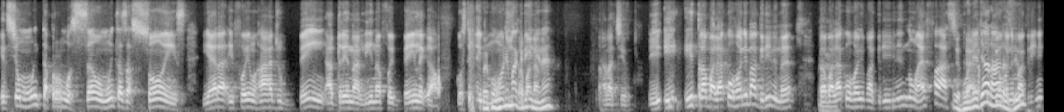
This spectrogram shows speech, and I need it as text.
eles tinham muita promoção, muitas ações, e era e foi um rádio bem adrenalina, foi bem legal. Gostei foi muito. com o Rony Magrini, né? Narrativo. E, e, e, trabalhar com o Rony Magrini, né? Trabalhar é. com o Rony Magrini não é fácil. O Rony cara, é de Araras, o Rony viu? Magrini...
